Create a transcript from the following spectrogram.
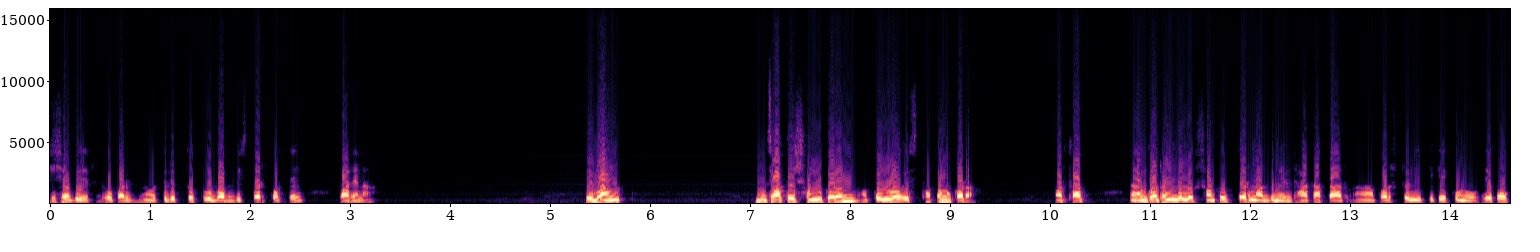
হিসাবের ওপর অতিরিক্ত প্রভাব বিস্তার করতে পারে না। এবং জাতীয় সমীকরণ পুনঃস্থাপন করা, অর্থাৎ গঠনমূলক সম্পৃক্ততার মাধ্যমে ঢাকা তার পররাষ্ট্রনীতিকে কোনো একক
